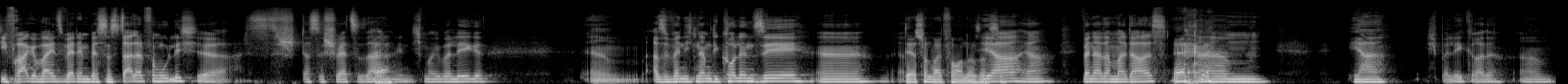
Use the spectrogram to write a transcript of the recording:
die Frage war jetzt, wer den besten Style hat, vermutlich. Ja, das, das ist schwer zu sagen, ja. wenn ich mal überlege. Ähm, also wenn ich Namdi Collins sehe, äh, der ist schon weit vorne, sagst ja, du? Ja, wenn er dann mal da ist. ähm, ja, ich überlege gerade. Ähm,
